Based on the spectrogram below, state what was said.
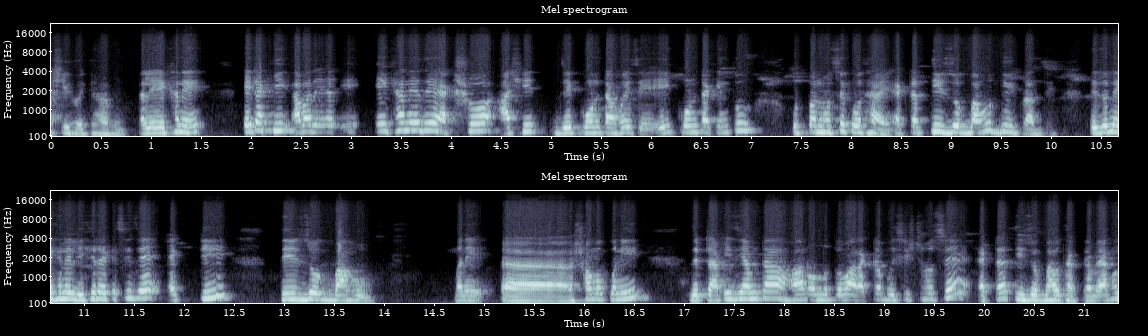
আশি হইতে হবে। তাহলে এখানে এটা কি, আবার এখানে যে একশো আশি যে কোনটা হয়েছে, এই কোনটা কিন্তু উৎপন্ন হচ্ছে কোথায়? একটা তির্যক বাহু দুই প্রান্তে। এই জন্য এখানে লিখে রেখেছি যে একটি তির্যক বাহু মানে সমকোণী যে ট্রাপিজিয়ামটা, হন অন্যতম আর একটা বৈশিষ্ট্য হচ্ছে একটা তির্যক বাহু থাকতে হবে। এখন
